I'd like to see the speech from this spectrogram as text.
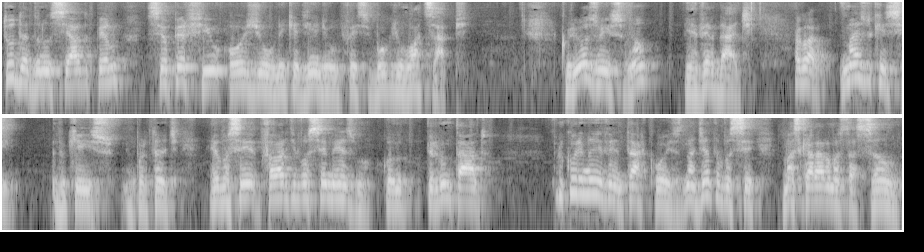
Tudo é denunciado pelo seu perfil, hoje de um LinkedIn, de um Facebook, de um WhatsApp. Curioso isso, não? E é verdade. Agora, mais do que sim, do que isso, importante, é você falar de você mesmo, quando perguntado. Procure não inventar coisas. Não adianta você mascarar uma situação,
